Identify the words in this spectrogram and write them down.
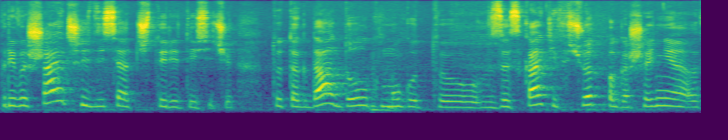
превышает 64 тысячи, то тогда долг могут э, взыскать и в счет погашения,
